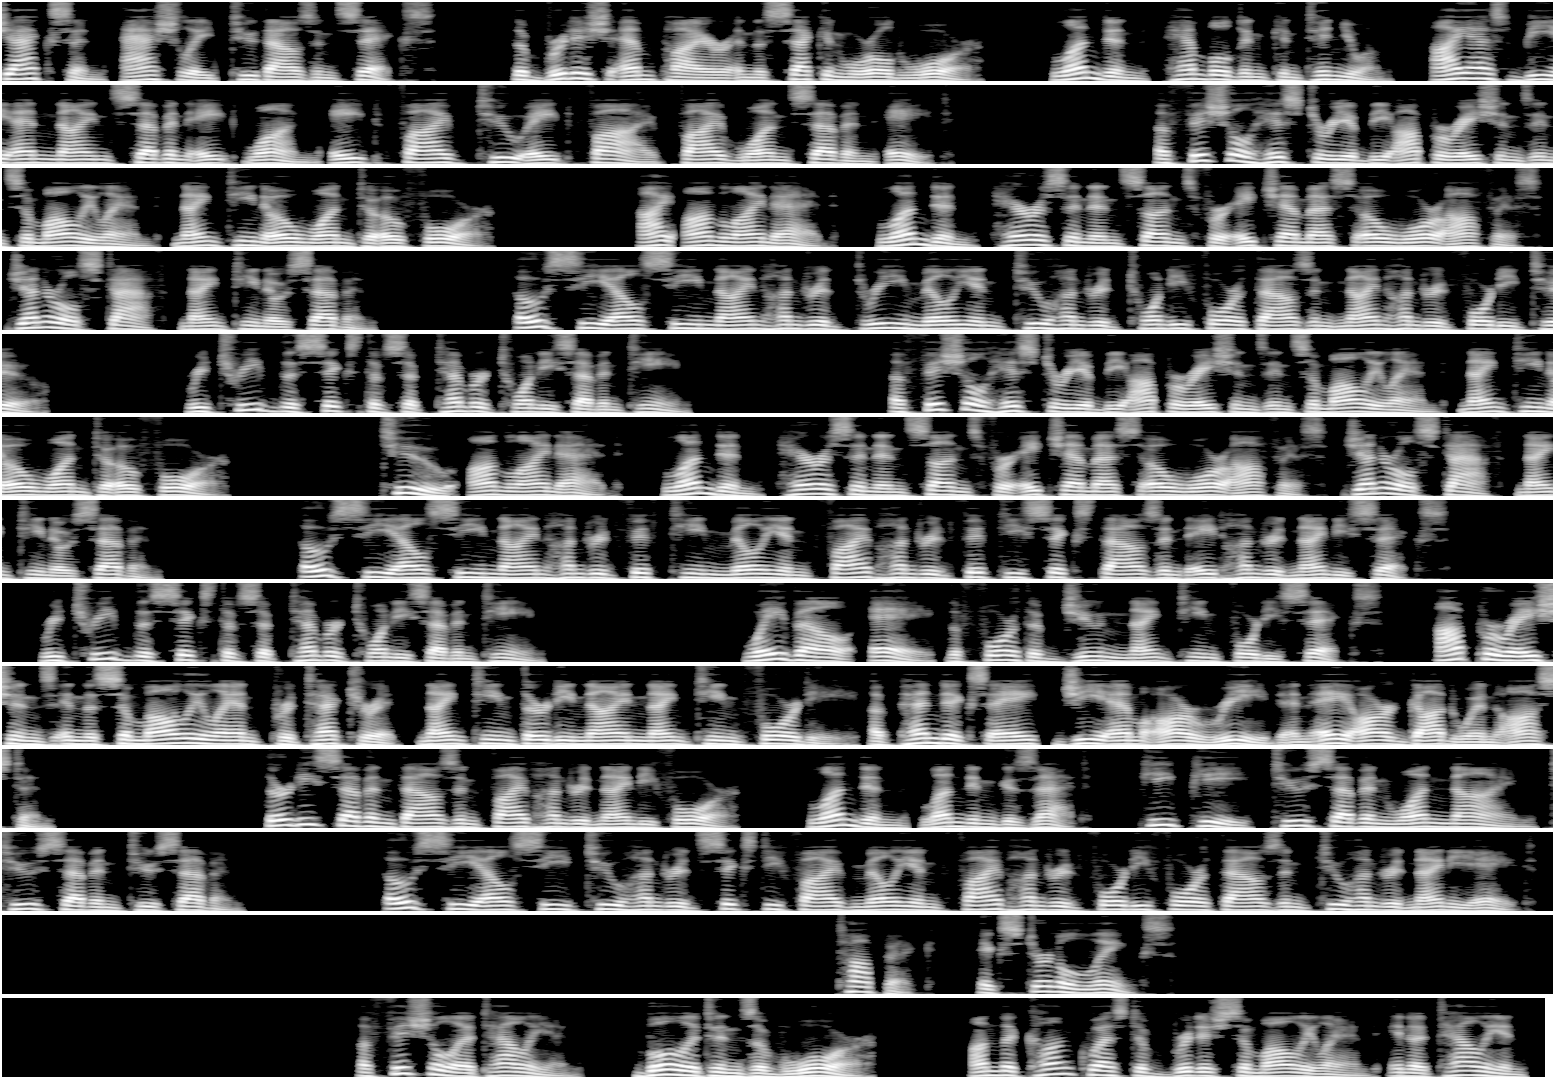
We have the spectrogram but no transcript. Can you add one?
Jackson, Ashley 2006. The British Empire and the Second World War. London, Hambledon Continuum. ISBN 978-1-85285-517-8. Official History of the Operations in Somaliland, 1901–04. I online ed. London, Harrison Sons for HMSO War Office, General Staff, 1907. OCLC 903224942. Retrieved 6 September 2017. Official History of the Operations in Somaliland, 1901–04. 2 online ed. London, Harrison and Sons for HMSO War Office, General Staff, 1907. OCLC 915556896. Retrieved 6 September 2017. Wavell, A. The 4th of June 1946. Operations in the Somaliland Protectorate, 1939–1940 Appendix A, G. M. R. Reade and A. R. Godwin Austen. 37594. London, London Gazette. pp. 2719–2727. OCLC 265544298. Topic: External links. Official Italian bulletins of war on the conquest of British Somaliland in Italian.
